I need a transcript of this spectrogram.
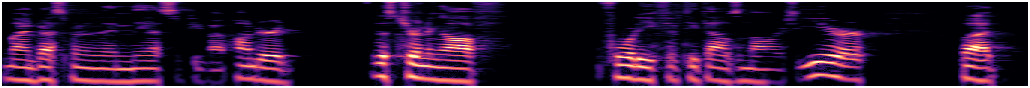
my investment in the S&P 500 is turning off forty, fifty thousand dollars a year, but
